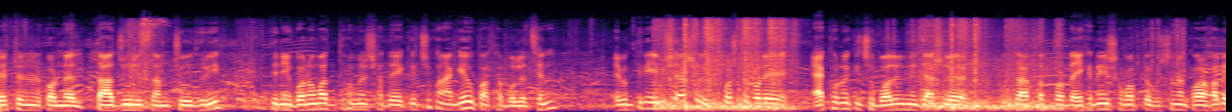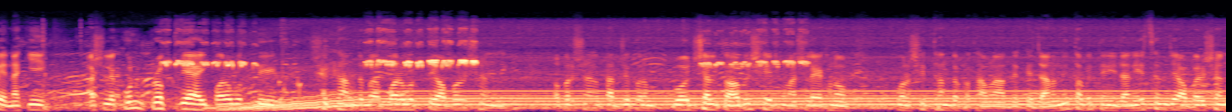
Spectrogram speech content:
lieutenant colonel Tajul Islam Chowdhury. তিনি গণমাধ্যমের সাথে কিছুক্ষণ আগেও কথা বলেছেন। এবং তিনি এই বিষয়ে আসলে স্পষ্ট করে এখনও কিছু বলেননি যে আসলে উদ্ধার তৎপরতা এখানেই সমাপ্ত ঘোষণা করা হবে, নাকি আসলে কোন প্রক্রিয়ায় পরবর্তী সিদ্ধান্ত বা পরবর্তী অপারেশন অপারেশনাল কার্যক্রম পরিচালিত হবে সেরকম আসলে এখনও কোনো সিদ্ধান্ত কথা আমাদেরকে জানানি তবে তিনি জানিয়েছেন যে অপারেশন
